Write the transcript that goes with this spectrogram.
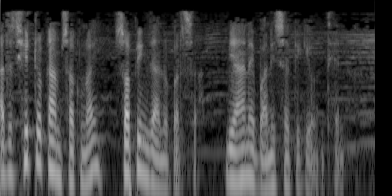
आज छिटो काम सक्नु है सपिङ जानुपर्छ। बिहानै भनिसकेकी हुन्थिन्।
